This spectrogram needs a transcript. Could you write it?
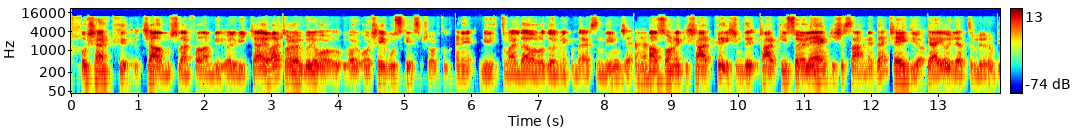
o şarkı çalmışlar falan bir öyle bir hikaye var. Sonra böyle o, o, o şey buz kesmiş ortalık. Hani bir ihtimal daha var o da ölmek mi dersin deyince. Aha. Ondan sonraki şarkı şimdi şarkıyı söyleyen kişi sahnede şey diyor. Hikayeyi öyle hatırlıyorum. Ee,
